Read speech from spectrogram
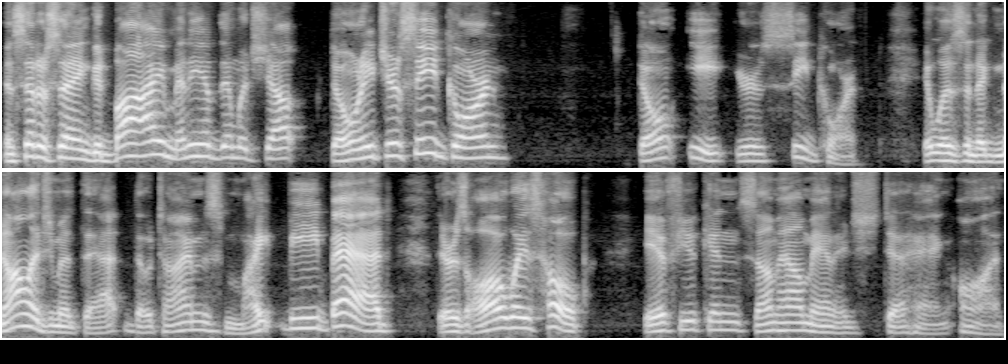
Instead of saying goodbye, many of them would shout, Don't eat your seed corn. Don't eat your seed corn. It was an acknowledgement that, though times might be bad, there's always hope if you can somehow manage to hang on.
